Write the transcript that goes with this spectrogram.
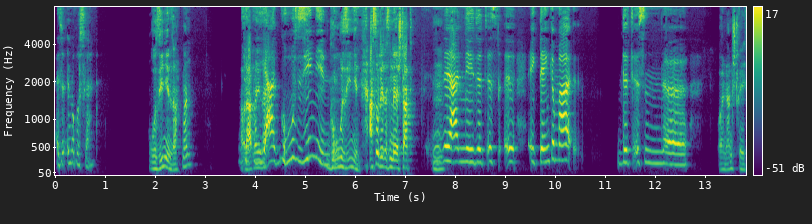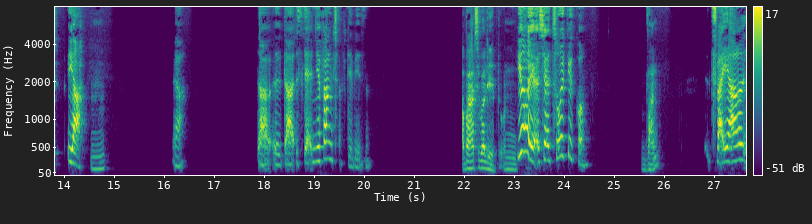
also in Russland. Rosinien sagt man? Oder hat man gesagt? ja, Grusinien. Grusinien. Achso, das ist eine Stadt. Mhm. Ja, nee, das ist, äh, ich denke mal, das ist ein, äh, Oder ein Landstrich. ja, Mhm. ja. Da, äh, da ist der in Gefangenschaft gewesen. Aber er hat es überlebt. Und Ja, er ist ja zurückgekommen. wann? zwei Jahre,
